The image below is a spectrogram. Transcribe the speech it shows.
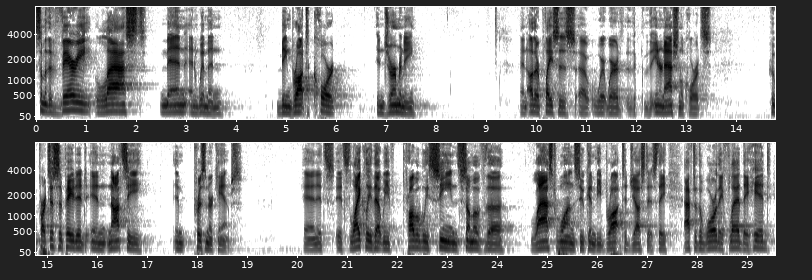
Some of the very last men and women being brought to court in Germany and other places uh, where, where the, the, international courts who participated in Nazi in prisoner camps. And it's, it's likely that we've probably seen some of the last ones who can be brought to justice. They, after the war, they fled, they hid,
